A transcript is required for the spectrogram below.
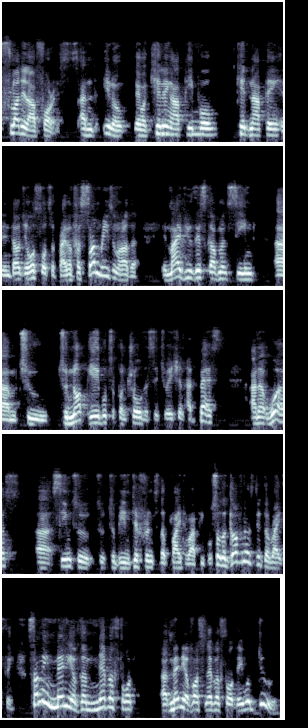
flooded our forests, and you know they were killing our people, kidnapping and indulging all sorts of crime. And for some reason or other, in my view, this government seemed um, to to not be able to control the situation at best, and at worst uh, seem to, to, to be indifferent to the plight of our people. So the governors did the right thing, something many of them never thought, uh, many of us never thought they would do.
